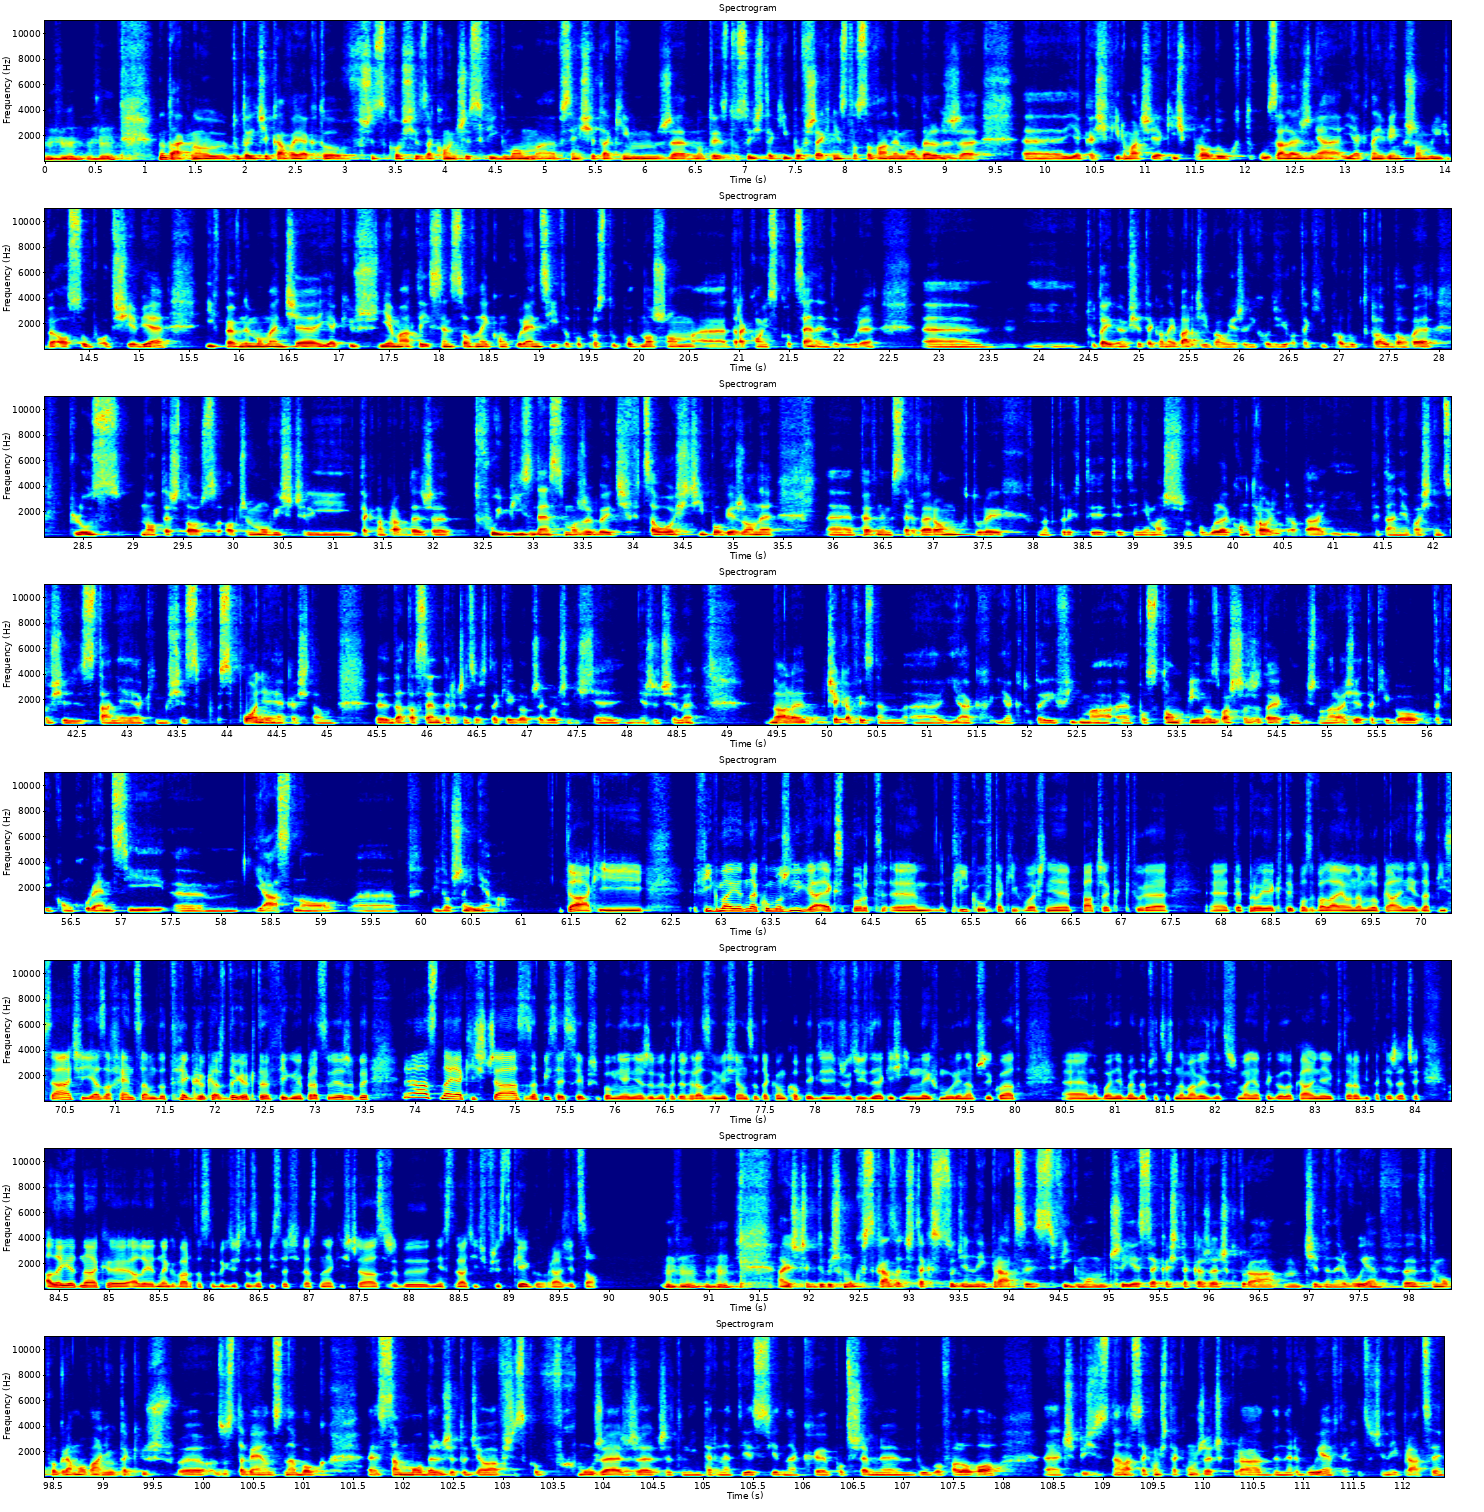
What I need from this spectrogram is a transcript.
Mhm, mhm. No tak, no tutaj ciekawe, jak to wszystko się zakończy z Figmą, e, w sensie takim, że no to jest dosyć taki powszechnie stosowany model, że e, jakaś firma czy jakiś produkt uzależnia jak największą liczbę osób od siebie i w pewnym momencie, jak już nie ma tej sensownej konkurencji, to po prostu podnoszą e, drakońsko ceny do góry. I, I, tutaj bym się tego najbardziej bał, jeżeli chodzi o taki produkt cloudowy, plus no też to, o czym mówisz, czyli tak naprawdę, że Twój biznes może być w całości powierzony e, pewnym serwerom, których, nad których ty, ty, ty nie masz w ogóle kontroli, prawda? I pytanie właśnie, co się stanie, jak im się spłonie jakaś tam e, data center czy coś takiego, czego oczywiście nie życzymy. No ale ciekaw jestem, e, jak, jak tutaj Figma e, postąpi, no zwłaszcza, że tak jak mówisz, no na razie takiego, takiej konkurencji jasno e, widocznej nie ma. Tak i Figma jednak umożliwia eksport plików, takich właśnie paczek, które te projekty pozwalają nam lokalnie zapisać i ja zachęcam do tego każdego, kto w Figmie pracuje, żeby raz na jakiś czas zapisać sobie przypomnienie, żeby chociaż raz w miesiącu taką kopię gdzieś wrzucić do jakiejś innej chmury na przykład, e, no bo nie będę przecież namawiać do trzymania tego lokalnie, kto robi takie rzeczy. Ale jednak, e, ale jednak warto sobie gdzieś to zapisać raz na jakiś czas, żeby nie stracić wszystkiego w razie co. Mhm, mhm. A jeszcze gdybyś mógł wskazać tak z codziennej pracy z Figmą, czy jest jakaś taka rzecz, która mm, cię denerwuje w, w tym oprogramowaniu, tak już e, zostawiając na bok e, sam model, że to działa wszystko w chmurze, że, że ten internet jest jednak e, potrzebny długofalowo, czy byś znalazł jakąś taką rzecz, która denerwuje w takiej codziennej pracy?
